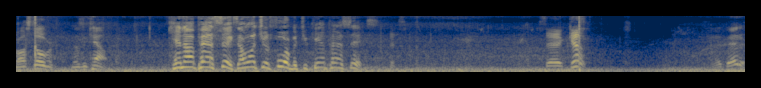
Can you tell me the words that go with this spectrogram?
Crossed over. Doesn't count. Cannot pass six. I want you at four, but you can't pass six. Yes. There go. I better.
